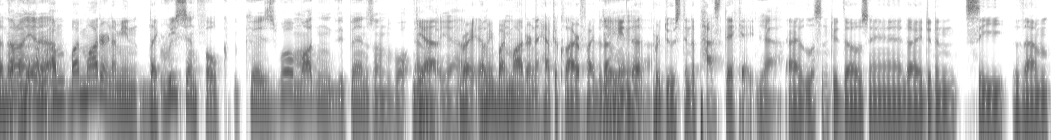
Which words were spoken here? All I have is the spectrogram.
uh, no, the, no, yeah, no. by modern, I mean like recent folk because well, modern depends on what. Yeah, yeah. Right. But, I mean by yeah. modern, I have to clarify that yeah, I mean that produced in the past decade. Yeah. I listened to those and I didn't see them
